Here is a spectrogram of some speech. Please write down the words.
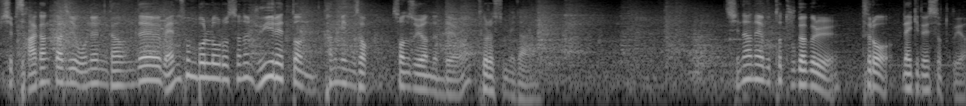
64강까지 오는 가운데 왼손 볼로로서는 유일했던 강민석 선수였는데요. 그렇습니다. 지난해부터 두각을 드러내기도 했었고요.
